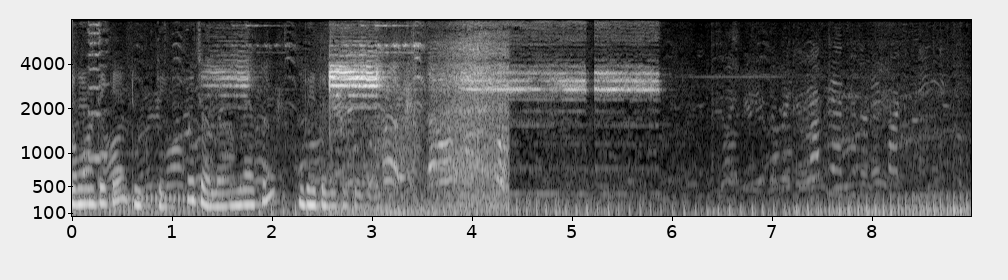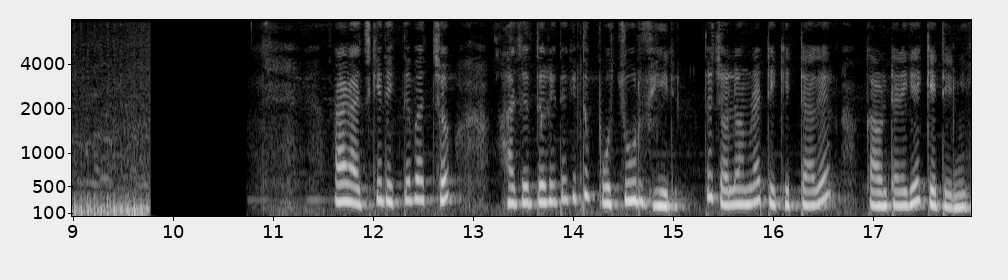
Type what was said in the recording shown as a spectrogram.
এখান থেকে ঢুকতে। তো চলো আমরা এখন ভেতরে ঢুকে যাই। আর আজকে দেখতে পাচ্ছ, হাজারদুয়ারিতে কিন্তু প্রচুর ভিড়। তো চলো আমরা টিকিটটা আগে কাউন্টারে গিয়ে কেটে নিই।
